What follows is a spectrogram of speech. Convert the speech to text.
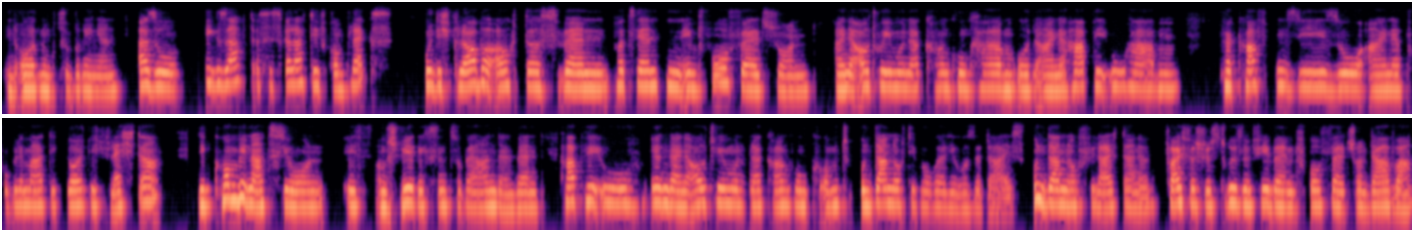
in Ordnung zu bringen. Also, wie gesagt, es ist relativ komplex. Und ich glaube auch, dass wenn Patienten im Vorfeld schon eine Autoimmunerkrankung haben oder eine HPU haben, verkraften sie so eine Problematik deutlich schlechter. Die Kombination ist am schwierigsten zu behandeln, wenn HPU, irgendeine Autoimmunerkrankung kommt und dann noch die Borreliose da ist und dann noch vielleicht eine pfeifersche Drüsenfieber im Vorfeld schon da war.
